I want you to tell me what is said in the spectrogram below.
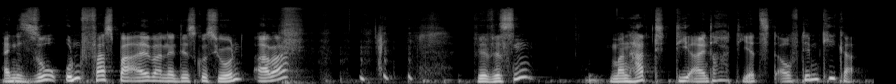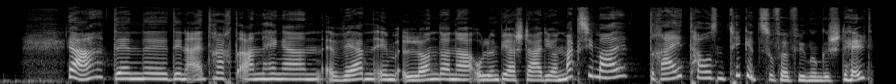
eine so unfassbar alberne Diskussion, aber wir wissen, man hat die Eintracht jetzt auf dem Kieker. Ja, denn äh, den Eintracht-Anhängern werden im Londoner Olympiastadion maximal 3000 Tickets zur Verfügung gestellt,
